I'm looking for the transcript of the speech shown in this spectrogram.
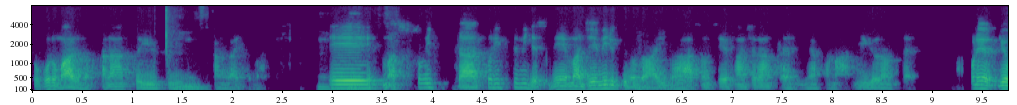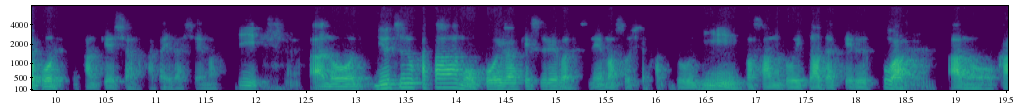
ところもあるのかなというふうに考えています。でまあ、そういった取り組みですね、まあ、J ミルクの場合は、その生産者団体の皆様、乳業団体、これ両方ですね、関係者の方いらっしゃいますし、あの流通の方も声掛けすればですね、まあ、そうした活動に、まあ、賛同いただけるとはあの考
